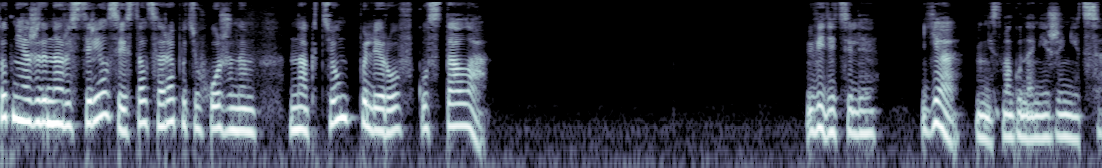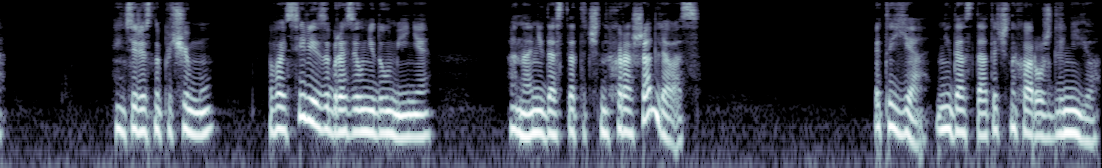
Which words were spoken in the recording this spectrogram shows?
Тот неожиданно растерялся и стал царапать ухоженным ногтем полировку стола. «Видите ли, я не смогу на ней жениться». «Интересно, почему?» Василий изобразил недоумение. «Она недостаточно хороша для вас?» «Это я недостаточно хорош для нее»,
